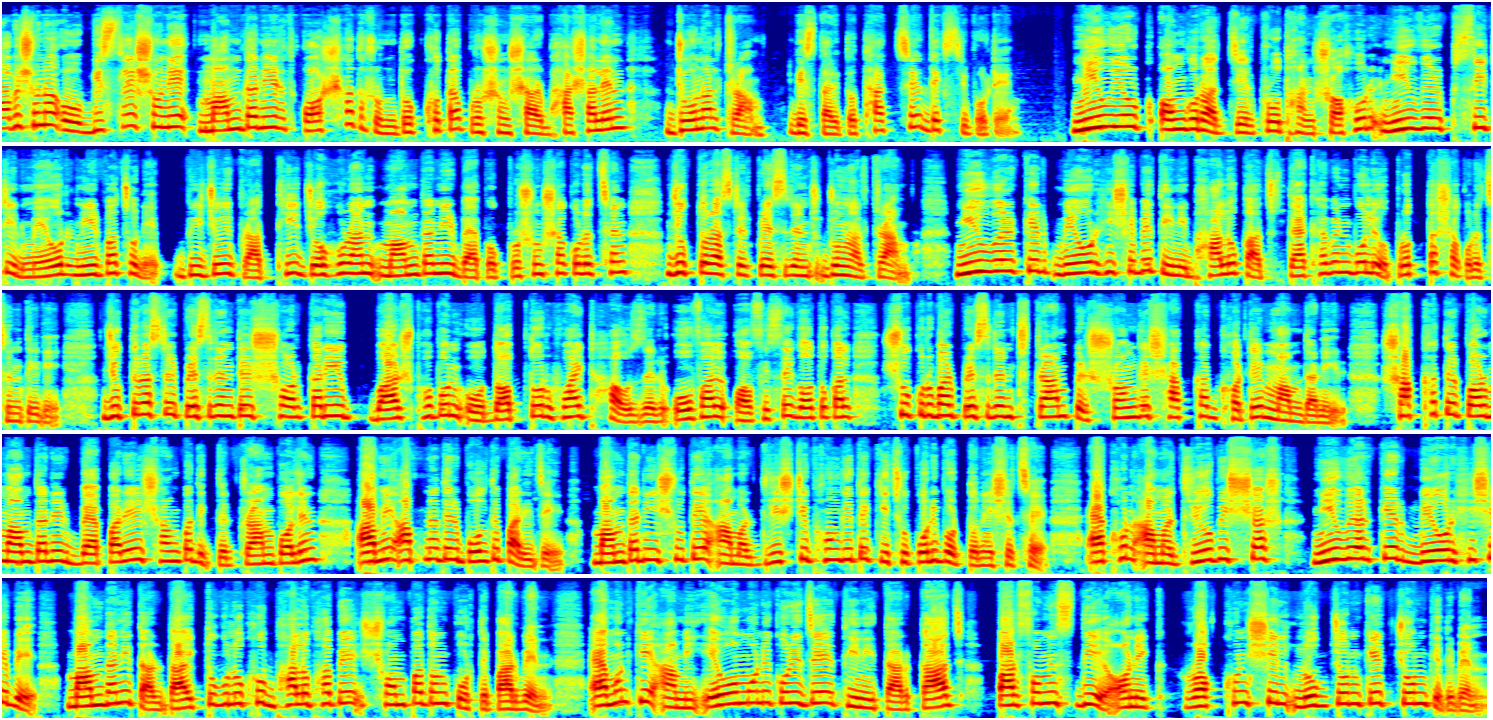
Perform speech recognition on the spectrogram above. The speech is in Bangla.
গবেষণা ও বিশ্লেষণে মামদানির অসাধারণ দক্ষতা প্রশংসার ভাসালেন ডোনাল্ড ট্রাম্প। বিস্তারিত থাকছে ডেক্স রিপোর্টে। নিউ ইয়র্ক অঙ্গরাজ্যের প্রধান শহর, নিউ ইয়র্ক সিটির মেয়র নির্বাচনে বিজয়ী প্রার্থী জোহরান মামদানির ব্যাপক প্রশংসা করেছেন যুক্তরাষ্ট্রের প্রেসিডেন্ট ডোনাল্ড ট্রাম্প। নিউ ইয়র্কের মেয়র হিসেবে তিনি ভালো কাজ দেখাবেন বলেও প্রত্যাশা করেছেন তিনি। যুক্তরাষ্ট্রের প্রেসিডেন্টের সরকারি বাসভবন ও দপ্তর হোয়াইট হাউসের ওভাল অফিসে গতকাল শুক্রবার প্রেসিডেন্ট ট্রাম্পের সঙ্গে সাক্ষাৎ ঘটে মামদানির। সাক্ষাতের পর মামদানির ব্যাপারে সাংবাদিকদের ট্রাম্প বলেন, আমি আপনাদের বলতে পারি যে মামদানি ইস্যুতে আমার দৃষ্টিভঙ্গিতে কিছু পরিবর্তন এসেছে। এখন আমার দৃঢ় বিশ্বাস নিউ ইয়র্কের মেয়র হিসেবে মামদানি তার দায়িত্বগুলো খুব ভালোভাবে সম্পাদন করতে পারবেন। এমনকি আমি এও মনে করি যে তিনি তার কাজ পারফরমেন্স দিয়ে অনেক রক্ষণশীল লোকজনকে চমকে দেবেন।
